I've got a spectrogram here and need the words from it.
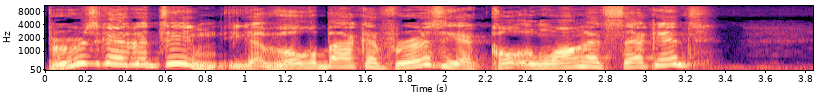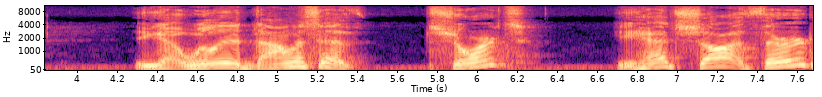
Brewers got a good team. You got Vogelbach at first. You got Kolten Wong at second. You got Willy Adames at short. You had Shaw at third.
